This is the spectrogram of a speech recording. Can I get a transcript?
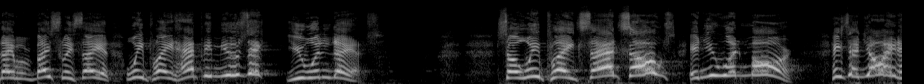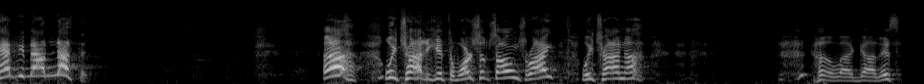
they were basically saying, we played happy music, you wouldn't dance. So we played sad songs and you wouldn't mourn. He said, Y'all ain't happy about nothing. Uh, we try to get the worship songs right. We try not. Oh my God, this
